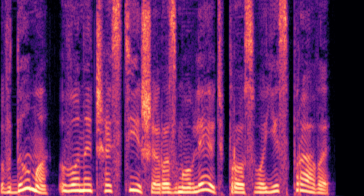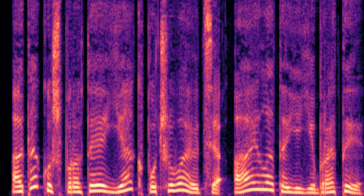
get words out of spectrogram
Вдома вони частіше розмовляють про свої справи, а також про те, як почуваються Айла та її брати.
